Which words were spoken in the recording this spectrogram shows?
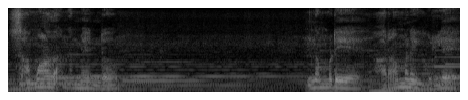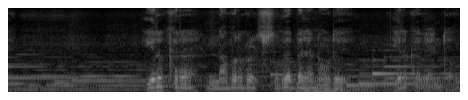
சமாதானம் வேண்டும். நம்முடைய அரமனைக்குள்ளே இருக்கிற நபர்கள் சுகபலனோடு இருக்க வேண்டும்.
